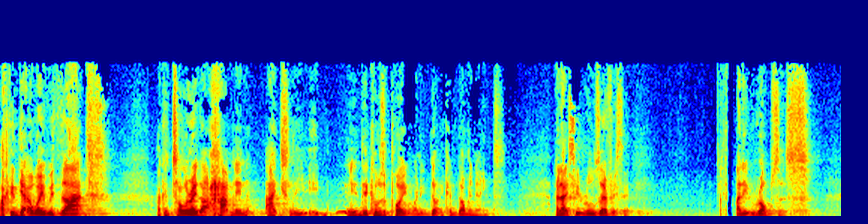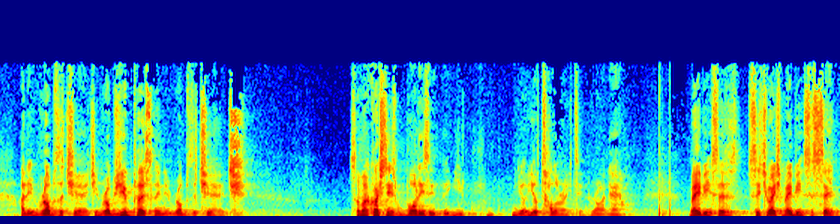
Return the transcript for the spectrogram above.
I can get away with that. I can tolerate that happening. Actually, it, it, there comes a point when it, do, it can dominate. And actually, it rules everything. And it robs us. And it robs the church. It robs you personally, and it robs the church. So, my question is what is it that you you're tolerating right now. Maybe it's a situation, maybe it's a sin,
